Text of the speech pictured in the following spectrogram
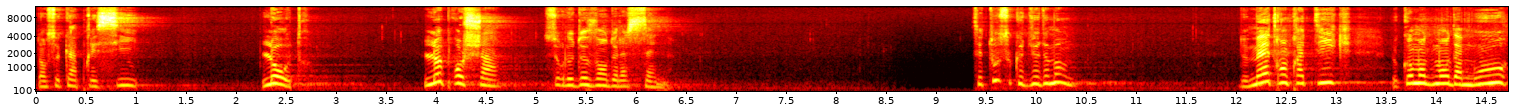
dans ce cas précis, l'autre, le prochain, sur le devant de la scène. C'est tout ce que Dieu demande. De mettre en pratique le commandement d'amour,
